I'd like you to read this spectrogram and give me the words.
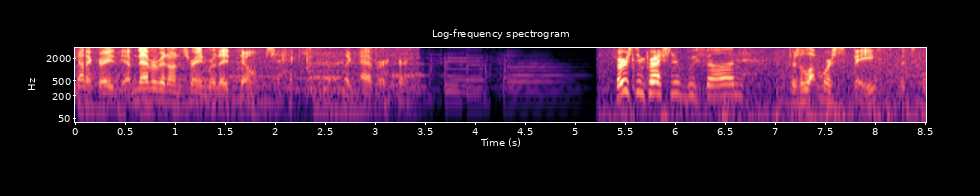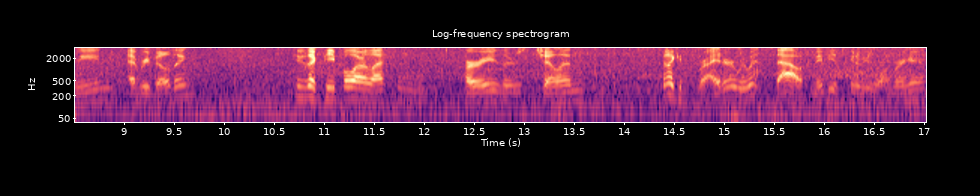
kind of crazy. I've never been on a train where they don't check, like ever. First impression of Busan, there's a lot more space between every building. Seems like people are less in hurries, they're just chilling. I feel like it's brighter. We went south. Maybe it's gonna be warmer here.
